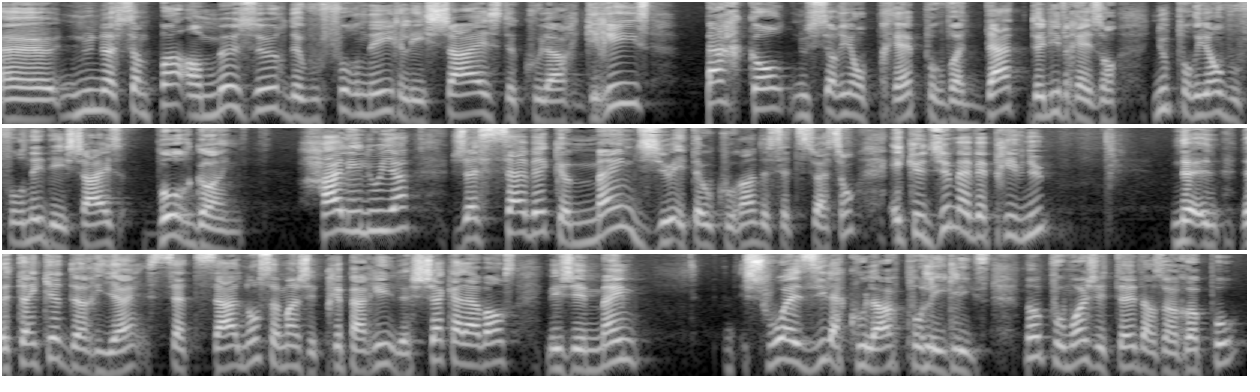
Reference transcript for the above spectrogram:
euh, nous ne sommes pas en mesure de vous fournir les chaises de couleur grise. Par contre, nous serions prêts pour votre date de livraison. Nous pourrions vous fournir des chaises Bourgogne. Alléluia. Je savais que même Dieu était au courant de cette situation et que Dieu m'avait prévenu. Ne, ne t'inquiète de rien, cette salle, non seulement j'ai préparé le chèque à l'avance, mais j'ai même choisi la couleur pour l'église. Donc pour moi, j'étais dans un repos.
